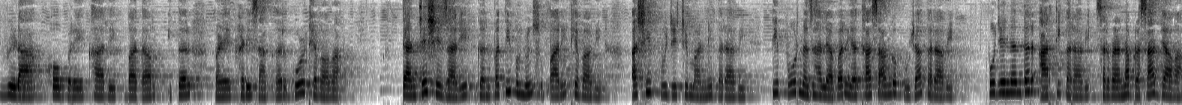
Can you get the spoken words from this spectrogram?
विडा खोबरे खारीक बदाम इतर फळे खडीसाखर गूळ ठेवावा. त्यांचे शेजारी गणपती म्हणून सुपारी ठेवावी. अशी पूजेची मांडणी करावी. ती पूर्ण झाल्यावर यथासांग पूजा करावी. पूजेनंतर आरती करावी. सर्वांना प्रसाद द्यावा.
